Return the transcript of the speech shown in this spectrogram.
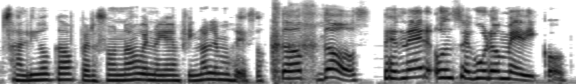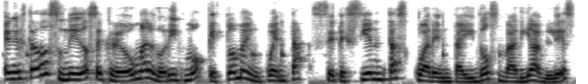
salido cada persona. Bueno, ya en fin, no hablemos de eso. Top 2. Tener un seguro médico. En Estados Unidos se creó un algoritmo que toma en cuenta 742 variables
